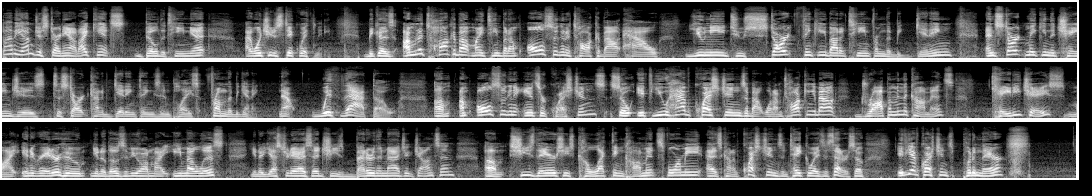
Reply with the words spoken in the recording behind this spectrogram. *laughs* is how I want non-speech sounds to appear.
Bobby, I'm just starting out, I can't build a team yet. I want you to stick with me because I'm going to talk about my team, but I'm also going to talk about how you need to start thinking about a team from the beginning and start making the changes to start kind of getting things in place from the beginning. Now, with that, though, um, I'm also going to answer questions. So if you have questions about what I'm talking about, drop them in the comments. Katie Chase, my integrator, who, you know, those of you on my email list, you know, yesterday I said she's better than Magic Johnson. Um, she's there. She's collecting comments for me as kind of questions and takeaways, etc. So if you have questions, put them there.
